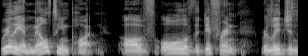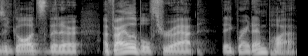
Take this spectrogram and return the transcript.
really a melting pot of all of the different religions and gods that are available throughout their great empire.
